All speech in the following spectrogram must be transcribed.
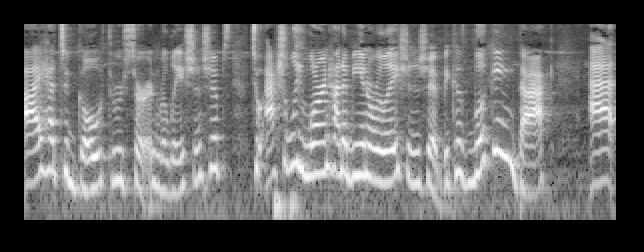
I had to go through certain relationships to actually learn how to be in a relationship. Because looking back at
